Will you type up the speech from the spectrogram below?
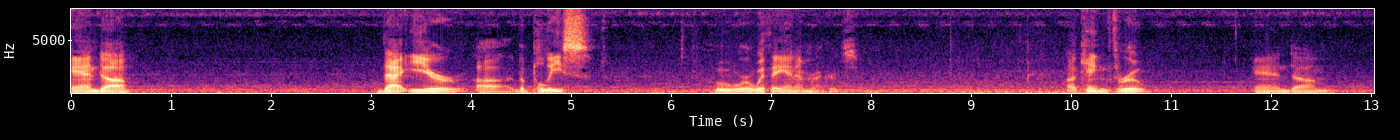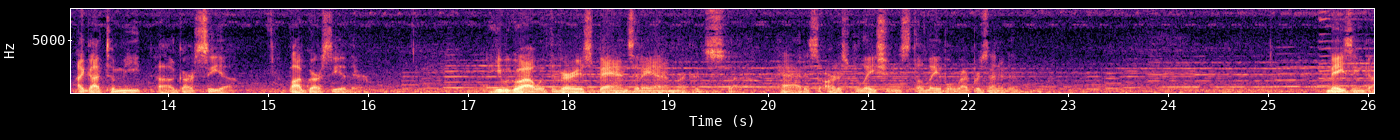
And uh, that year, uh, the police who were with A&M Records uh, came through, and um, I got to meet uh, Garcia, Bob Garcia there. He would go out with the various bands that A&M Records uh, had as artist relations, the label representative. Amazing guy.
